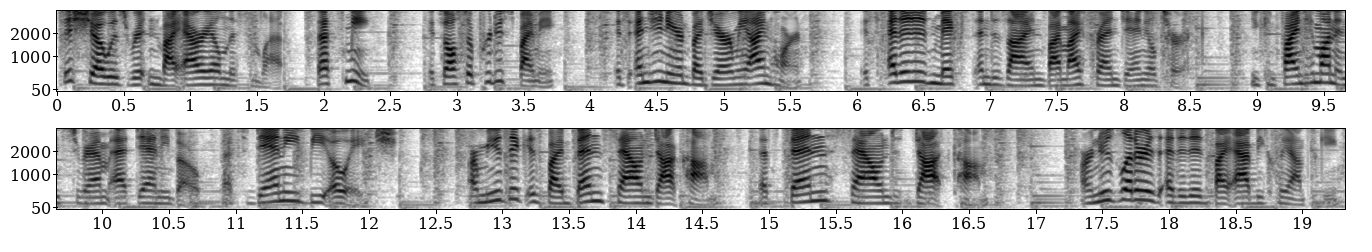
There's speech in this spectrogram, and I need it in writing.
This show is written by Arielle Nissenblatt. That's me. It's also produced by me. It's engineered by Jeremy Einhorn. It's edited, mixed, and designed by my friend Daniel Tureck. You can find him on Instagram at Danny Bo. That's Danny B O H. Our music is by bensound.com. That's bensound.com. Our newsletter is edited by Abby Klionsky.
